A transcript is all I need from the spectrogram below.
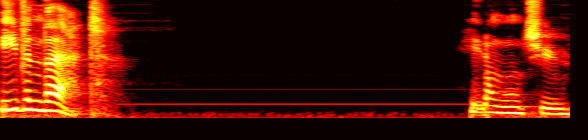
Even that he don't want you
